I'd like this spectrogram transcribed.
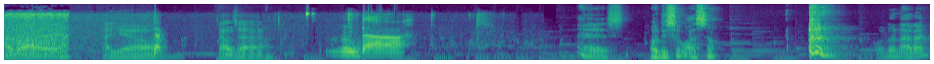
Bye bye. 안녕. Yep. 잘 자. 감사합니다. Yes. 어디서 왔어? 어느 나라?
